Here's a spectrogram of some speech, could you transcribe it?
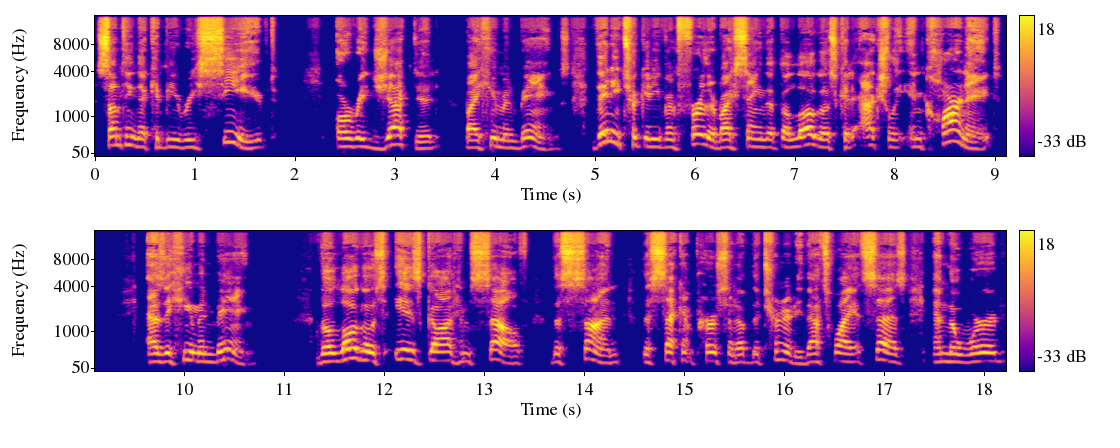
something that could be received or rejected by human beings. Then he took it even further by saying that the logos could actually incarnate as a human being. The Logos is God Himself, the Son, the second person of the Trinity. That's why it says, and the Word,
